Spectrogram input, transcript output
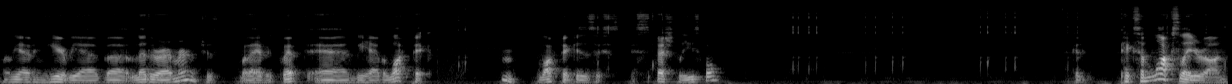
What do we have in here? We have uh, leather armor, which is what I have equipped, and we have a lockpick. Hmm, lockpick is especially useful. Could pick some locks later on.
